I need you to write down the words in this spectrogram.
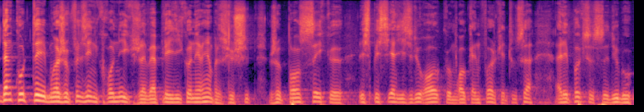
d'un côté, moi, je faisais une chronique, je l'avais appelée Iliconérien, parce que je, je, pensais que les spécialistes du rock, comme rock and folk et tout ça, à l'époque, c'était du beau...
